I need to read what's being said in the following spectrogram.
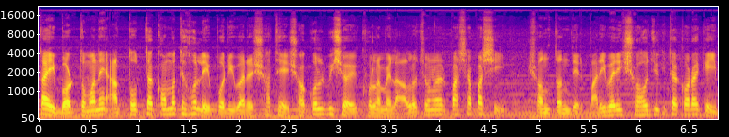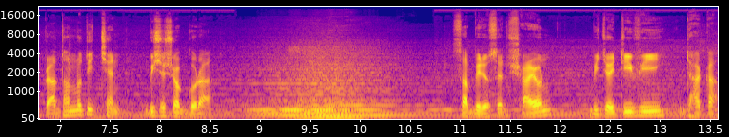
তাই বর্তমানে আত্মহত্যা কমাতে হলে পরিবারের সাথে সকল বিষয়ে খোলামেলা আলোচনার পাশাপাশি সন্তানদের পারিবারিক সহযোগিতা করাকেই প্রাধান্য দিচ্ছেন বিশেষজ্ঞরা। সাব্বির হোসেন সায়ন, বিজয় টিভি, ঢাকা।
